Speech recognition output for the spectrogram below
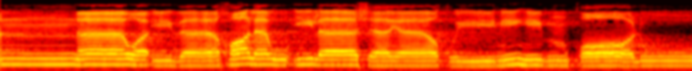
آمَنَّا وَإِذَا خَلَوْا إِلَى شَيَاطِينِهِمْ قَالُوا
